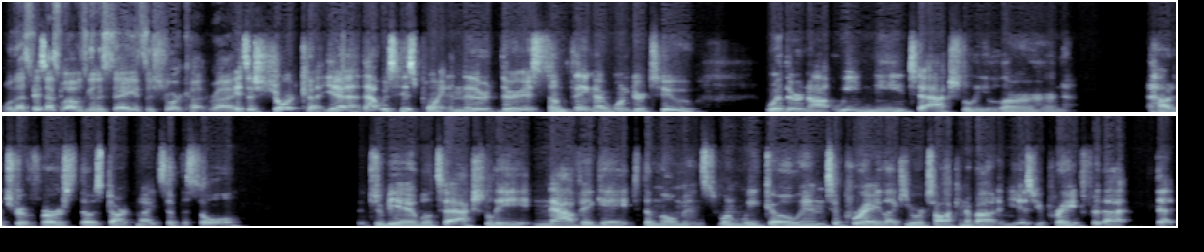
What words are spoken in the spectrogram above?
Well, that's It's- that's what I was going to say. It's a shortcut, right? It's a shortcut. Yeah, that was his point. And there there is something I wonder too, whether or not we need to actually learn how to traverse those dark nights of the soul to be able to actually navigate the moments when we go in to pray like you were talking about and as you prayed for that that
